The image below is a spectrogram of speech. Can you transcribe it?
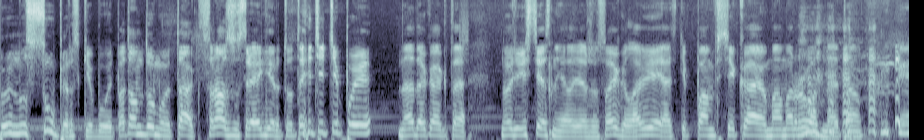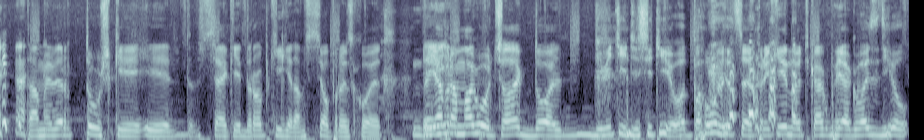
ну суперски будет. Потом думаю, так, сразу среагируют вот эти типы. Надо как-то... Ну, естественно, я, я же в своей голове, я типам всекаю, мама родная, там, там и вертушки, и всякие дропкики, там все происходит. Да И я прям могу человек до 9-10 вот по улице прикинуть, как бы я гвоздил,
